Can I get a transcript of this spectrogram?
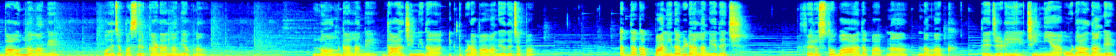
ਬਾਉਲ ਲਵਾਂਗੇ, ਉਹਦੇ ਚ ਆਪਾਂ ਸਿਰਕਾ ਡਾਲਾਂਗੇ ਆਪਣਾ। ਲੌਂਗ ਡਾਲਾਂਗੇ, ਦਾਲਚੀਨੀ ਦਾ ਇੱਕ ਟੁਕੜਾ ਪਾਵਾਂਗੇ ਉਹਦੇ ਚ ਆਪਾਂ। ਅੱਧਾ ਕੱਪ ਪਾਣੀ ਦਾ ਵੀ ਡਾਲਾਂਗੇ ਇਹਦੇ ਚ। ਫਿਰ ਉਸ ਤੋਂ ਬਾਅਦ ਆਪਾਂ ਆਪਣਾ ਨਮਕ ਤੇ ਜਿਹੜੀ ਚੀਨੀ ਹੈ ਉਹ ਡਾਲ ਦਾਂਗੇ।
